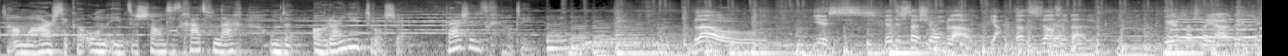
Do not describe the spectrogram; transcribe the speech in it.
zijn allemaal hartstikke oninteressant. Het gaat vandaag om de oranje trossen. Daar zit het geld in. Blauw. Yes. Dit is station blauw. Ja, dat is wel zo duidelijk. Hier is dat van jou, denk ik.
